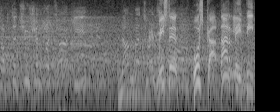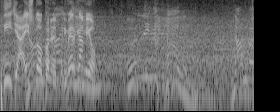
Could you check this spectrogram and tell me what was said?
Substitution for Turkey. Number El 24. mister busca darle pitilla a esto con el primer cambio. Erling Haaland. Number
